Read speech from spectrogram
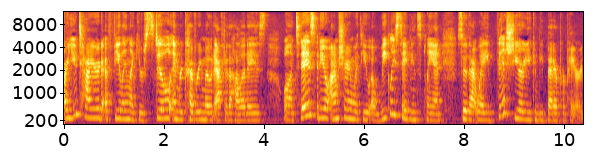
Are you tired of feeling like you're still in recovery mode after the holidays? Well, in today's video, I'm sharing with you a weekly savings plan so that way this year you can be better prepared.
